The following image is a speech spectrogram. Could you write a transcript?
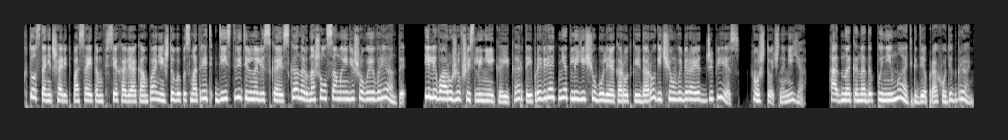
Кто станет шарить по сайтам всех авиакомпаний, чтобы посмотреть, действительно ли Skyscanner нашел самые дешевые варианты? Или, вооружившись линейкой и картой, проверять, нет ли еще более короткой дороги, чем выбирает GPS? Уж точно не я. Однако надо понимать, где проходит грань.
